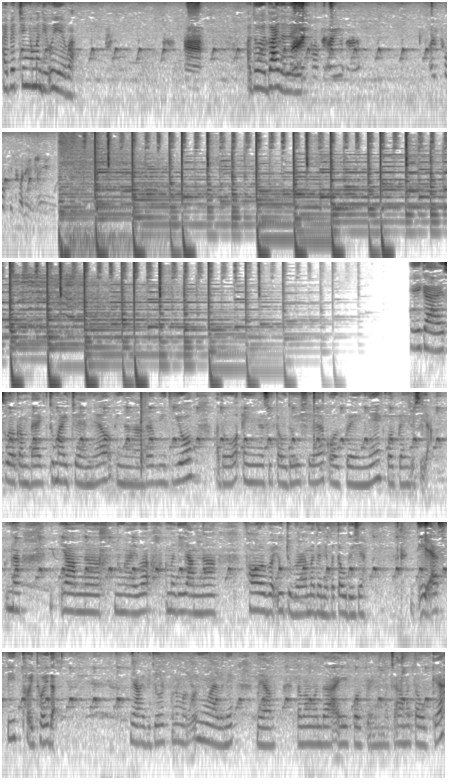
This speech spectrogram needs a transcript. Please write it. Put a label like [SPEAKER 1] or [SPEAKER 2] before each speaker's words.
[SPEAKER 1] ꯍꯥꯏꯐꯦꯠ ꯆꯤꯡ ꯑꯃꯗꯤ ꯎꯏꯌꯦꯕ
[SPEAKER 2] ꯑꯥ
[SPEAKER 1] ꯑꯗꯣ ꯑꯗꯨꯋꯥꯏꯗ ꯂꯩ ꯑꯩ
[SPEAKER 2] ꯊꯣꯛꯀꯦ ꯑꯩ ꯑꯩ ꯊꯣꯛꯀꯦ ꯊꯣꯛꯂꯛꯑꯦ ꯑꯩ
[SPEAKER 1] Hey guys, welcome back to my channel in another video. ꯑꯗꯣ ꯑꯩꯅ ꯉꯁꯤ ꯇꯧꯗꯣꯏꯁꯦ ꯀꯣꯜ ꯄ꯭ꯔꯦꯡꯅꯦ ꯀꯣꯜ ꯄ꯭ꯔꯦꯡꯗꯨꯁꯨ ꯌꯥꯝꯅ ꯌꯥꯝꯅ ꯅꯨꯡꯉꯥꯏꯕ ꯑꯃꯗꯤ ꯌꯥꯝꯅ ꯐꯥꯎꯔꯕ ꯌꯨꯇꯨꯕꯔ ꯑꯃꯗꯅꯦꯕ ꯇꯧꯗꯣꯏꯁꯦ ꯗꯤ ꯑꯦꯁ ꯄꯤ ꯊꯣꯏꯊꯣꯏꯗ ꯌꯥꯏ ꯚꯤꯗꯤꯑꯣ ꯄꯨꯝꯅꯃꯛ ꯂꯣꯏ ꯅꯨꯡꯉꯥꯏꯕꯅꯦ ꯃꯌꯥꯝ ꯑꯗꯣ ꯃꯉꯣꯟꯗ ꯑꯩ ꯀꯣꯜ ꯄ꯭ꯔꯦꯡ ꯃꯆꯥ ꯑꯃ ꯇꯧꯒꯦ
